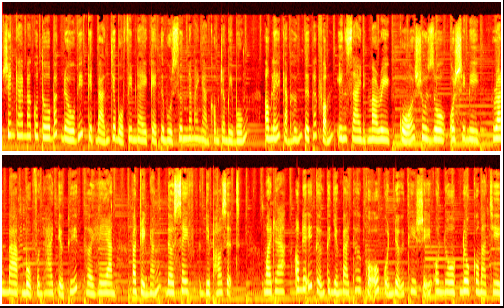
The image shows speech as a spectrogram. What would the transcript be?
Shinkai Makoto bắt đầu viết kịch bản cho bộ phim này kể từ mùa xuân năm 2014. Ông lấy cảm hứng từ tác phẩm Inside Mari của Suzo Oshimi, Ranma 1 phần 2 tiểu thuyết thời Heian và truyện ngắn The Safe Deposit Ngoài ra, ông lấy ý tưởng từ những bài thơ cổ của nữ thi sĩ Ono Nokomachi,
